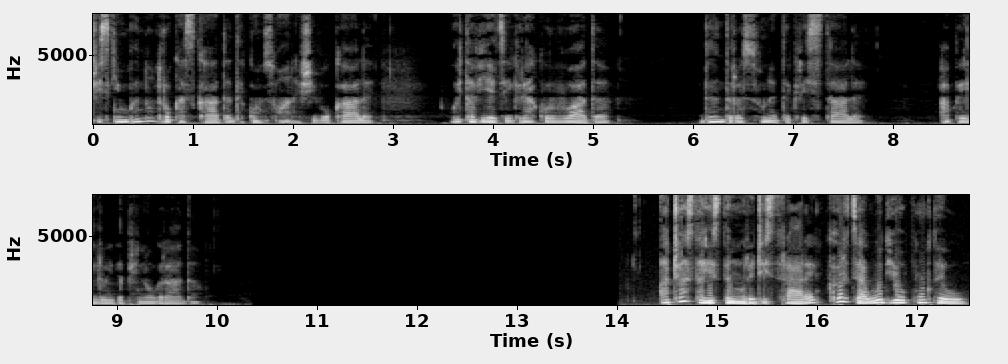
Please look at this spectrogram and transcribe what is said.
și schimbând într-o cascadă de consoane și vocale, uită vieții grea curvoadă, dând răsunete cristale apei lui de prin ogradă. Aceasta este o înregistrare Cărțiaudio.eu.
